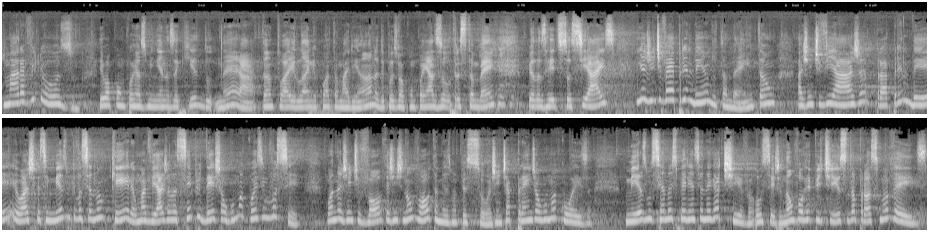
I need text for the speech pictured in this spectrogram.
maravilhoso. Eu acompanho as meninas aqui, do, né, a, tanto a Elaine quanto a Mariana, depois vou acompanhar as outras também pelas redes sociais, e a gente vai aprendendo também. Então, a gente viaja para aprender. Eu acho que assim, mesmo que você não queira, uma viagem ela sempre deixa alguma coisa em você. Quando a gente volta, a gente não volta a mesma pessoa, a gente aprende alguma coisa, mesmo sendo uma experiência negativa. Ou seja, não vou repetir isso da próxima vez.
